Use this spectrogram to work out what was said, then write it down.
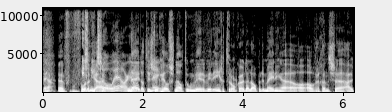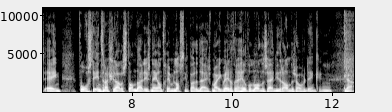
ja. uh, vorig is niet jaar. zo, hè, Arjen? Nee, dat is Nee. natuurlijk heel snel toen weer, weer ingetrokken. Daar lopen de meningen overigens uh, uiteen. Volgens de internationale standaarden is Nederland geen belastingparadijs. Maar ik weet dat er heel veel landen zijn die er anders over denken. Hmm. Ja.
